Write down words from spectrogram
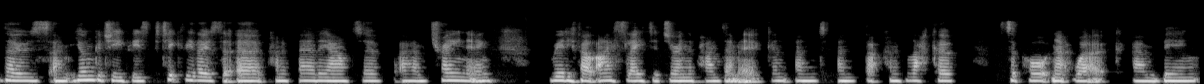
those um, younger GPs, particularly those that are kind of barely out of um, training, really felt isolated during the pandemic and, and, and that kind of lack of support network, um, being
